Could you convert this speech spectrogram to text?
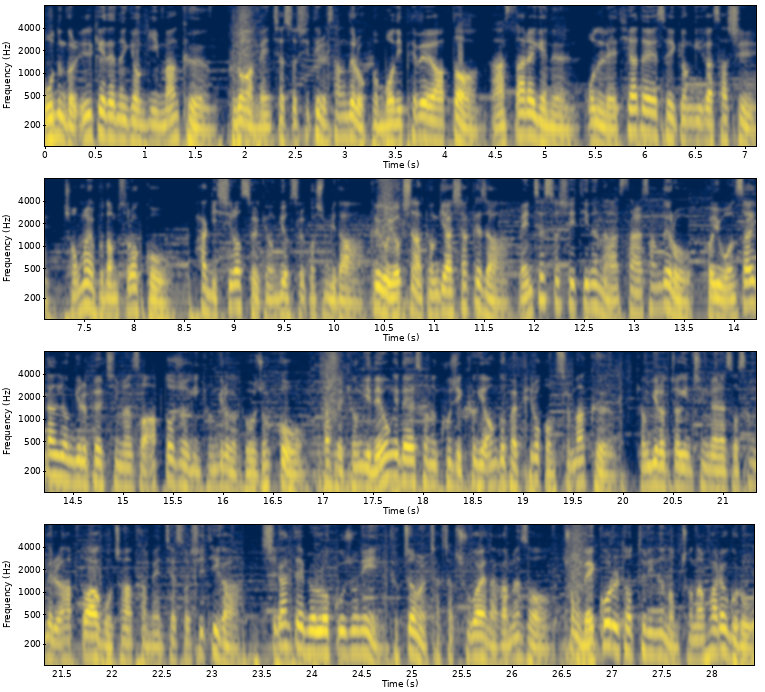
모든 걸 잃게 되는 경기인 만큼 그동안 맨체스터 시티를 상대로 번번이 패배해왔던 아스날에게는 오늘 에티하드에서의 경기가 사실 정말 부담스럽고 하기 싫었을 경기였을 것입니다. 그리고 역시나 경기가 시작되자 맨체스터 시티는 아스날 상대로 거의 원사이드한 경기를 펼치면서 압도적인 경기력을 보여줬고 사실 경기 내용에 대해서는 굳이 크게 언급할 필요가 없을 만큼 경기력적인 측면에서 상대를 압도하고 장악한 맨체스터 시티가 시간대별로 꾸준히 득점을 착착 추가해 나가면서 총 4골을 터트리는 엄청난 화력으로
